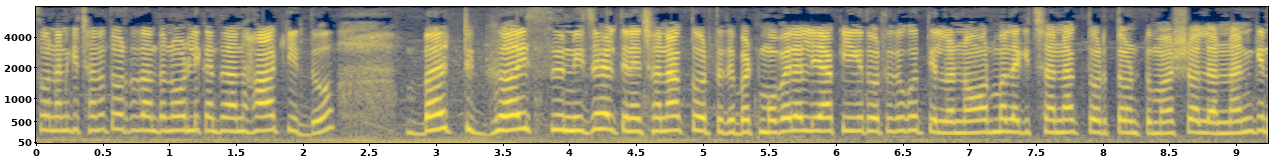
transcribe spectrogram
ಸೊ ನನಗೆ ಚೆನ್ನ ತೋರ್ತದೆ ಅಂತ ನೋಡ್ಲಿಕ್ಕೆ ಅಂತ ನಾನು ಹಾಕಿದ್ದು. ಬಟ್ ಗೈಸ್ ನಿಜ ಹೇಳ್ತೇನೆ, ಚೆನ್ನಾಗಿ ತೋರ್ತದೆ. ಬಟ್ ಮೊಬೈಲಲ್ಲಿ ಯಾಕೆ ಹೀಗೆ ತೋರ್ತದೆ ಗೊತ್ತಿಲ್ಲ. ನಾರ್ಮಲ್ ಆಗಿ ಚೆನ್ನಾಗಿ ತೋರ್ತಾ ಉಂಟು ಮಾಷಲ್ಲ ನನಗೆ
